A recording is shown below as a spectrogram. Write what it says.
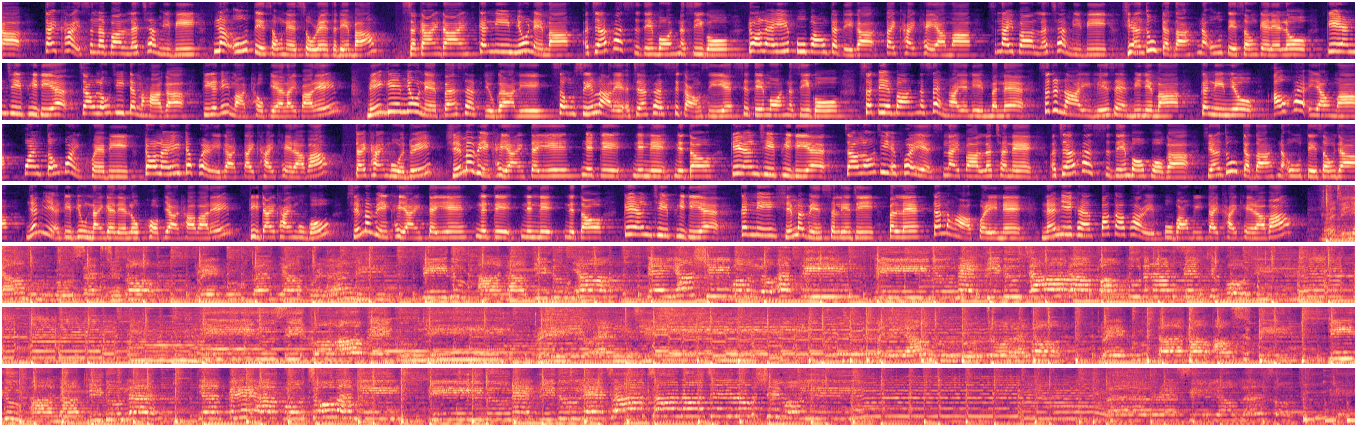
တိုက်ခိုက်စနပါလက်ချက်မိပြီးနှစ်ဦးသေဆုံးတဲ့ဆိုတဲ့သတင်းပါ။ စကိုင်းတိုင်းကဏီမြို့နယ်မှာအကြမ်းဖက်စစ်သည်ပေါ်နှစ်စီးကိုတော်လှန်ရေးပူးပေါင်းတပ်တွေကတိုက်ခိုက်ခဲ့ရမှာစနိုက်ပါလက်ချက်မိပြီးရန်သူတပ်သား2ဦးသေဆုံးခဲ့တယ်လို့ KNG PDF ကြောက်လုံးကြီးတပ်မဟာကဒီကနေ့မှထုတ်ပြန်လိုက်ပါတယ်။ မင်းကင်းမြို့နယ်ပန်းဆက်ပြူကနေစုံစင်းလာတဲ့အကြမ်းဖက်စစ်ကောင်စီရဲ့စစ်သေးမောနှစ်စီးကိုစက်တင်ဘာ25ရက်နေ့မနက်7:40မိနစ်မှာကဏီမြို့အောက်ဖက်အရောက်မှာ .3 ပွိုင်ခွဲပြီးတော်လိုင်းတပ်ဖွဲ့တွေကတိုက်ခိုက်ခဲ့တာပါ။ တိုက်ခိုက်မှုအတွင်းရင်းမပင်ခရိုင်တရေးနှစ်တနှစ်နှစ်နှစ်သုံး KNG PDF ကြောက်လုံးကြီးအဖွဲ့ရဲ့စနိုက်ပါလက်ချက်နဲ့အကြမ်းဖက်စစ်သည်ဘောပေါ်ကရန်သူတပ်သား2ဦးသေဆုံးကြောင်းမျက်မြင်အတည်ပြုနိုင်ခဲ့တယ်လို့ဖော်ပြထားပါတယ်။ဒီတိုက်ခိုက်မှုကိုရင်းမပင်ခရိုင်တရေးနှစ်တနှစ်နှစ်နှစ်သုံး KNG PDF ကဏီရင်းမပင်စလင်းကြီးပလဲတပ်မဟာအဖွဲ့တွေနဲ့နာမြေခံပကဖတွေပူးပေါင်းပြီးတိုက်ခိုက်ခဲ့တာပါ။ မတရားမှုကိုစန့်ကျင်သောတွေဥပံများပွင့်လန်း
